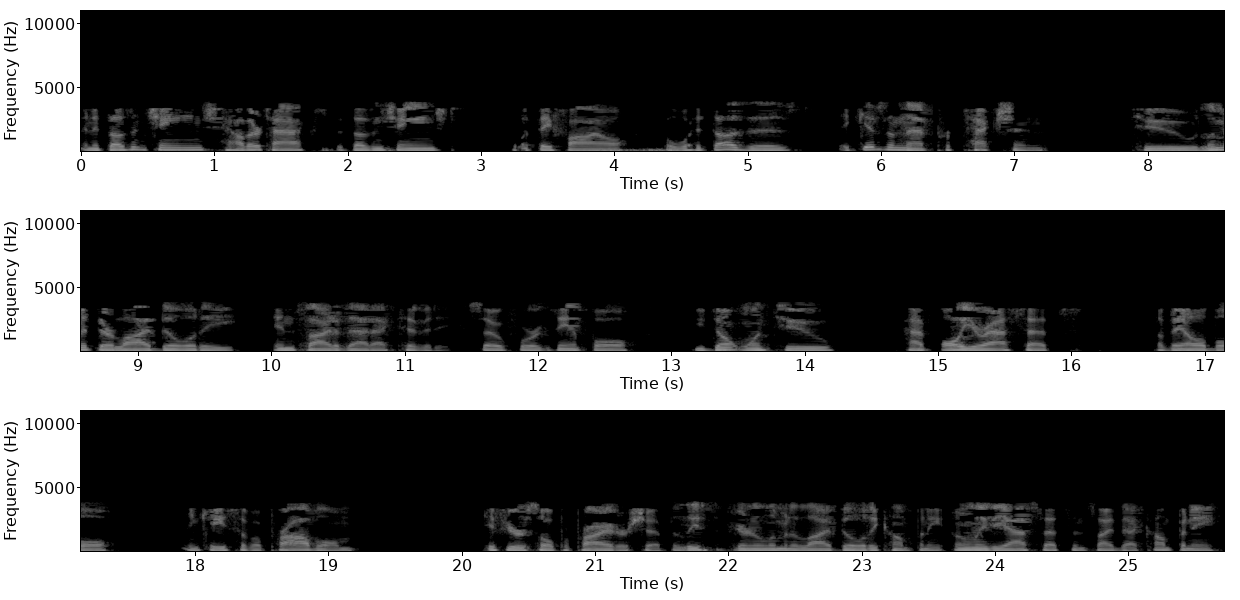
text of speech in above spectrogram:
And it doesn't change how they're taxed. It doesn't change what they file, but what it does is it gives them that protection to limit their liability inside of that activity. So, for example, you don't want to have all your assets available in case of a problem if you're a sole proprietorship. At least if you're in a limited liability company, only the assets inside that company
